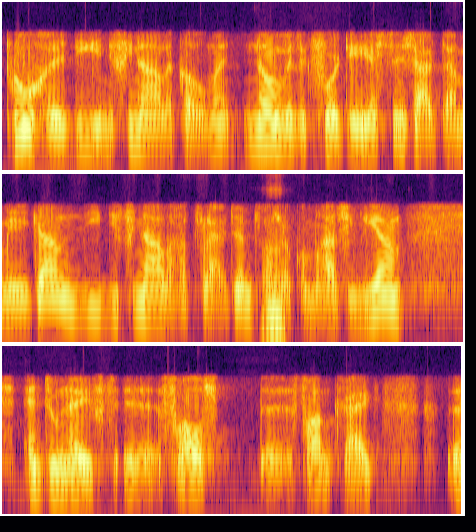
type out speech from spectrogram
ploegen die in de finale komen. Nou wil ik voor het eerst een Zuid-Amerikaan die die finale gaat fluiten. En het was ook een Braziliaan. En toen heeft vooral Frankrijk uh,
